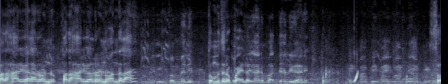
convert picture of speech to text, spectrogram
పదహారు వేల రెండు పదహారు వేల రెండు వందల తొమ్మిది. తొమ్మిది రూపాయలు. సో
